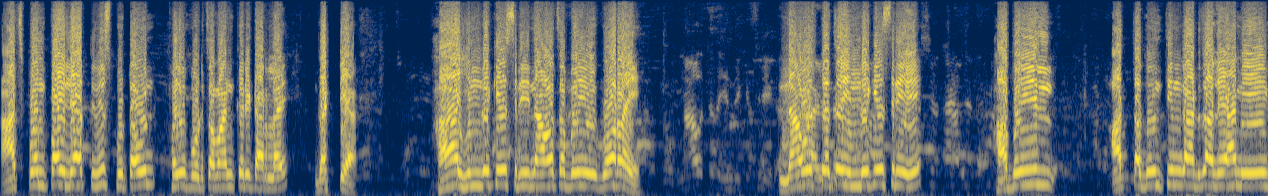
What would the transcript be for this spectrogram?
आज पण पहिल्यात वीस फुटाहून फळीफोडचा मानकरी ठरलाय गट्ट्या. हा हिंद केसरी नावाचा बैल गोरा आहे. नावच त्याचं हिंद केसरी आहे. हा बैल आता दोन तीन गाठ झाले. आम्ही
